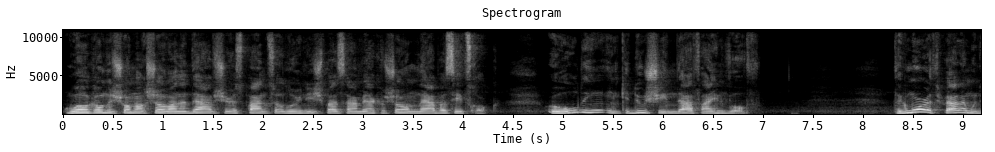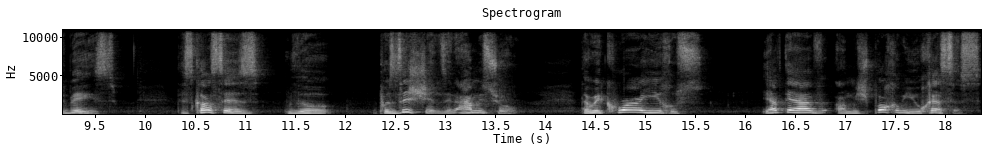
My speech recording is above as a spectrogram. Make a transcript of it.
Welcome to Shom Achshav on the Daf, Shir sponsor Louis Nishbas Am Yakashom. We're holding in Kedushin Daf Ayin Vov. The Gemara throughout Amud Beis discusses the positions in Am Yisrael that require Yichus. You have to have a Mishpacha Miyucheses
